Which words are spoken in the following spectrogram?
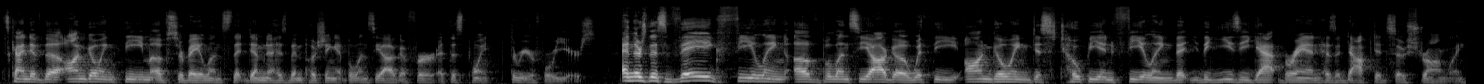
it's kind of the ongoing theme of surveillance that Demna has been pushing at Balenciaga for, at this point, three or four years. And there's this vague feeling of Balenciaga with the ongoing dystopian feeling that the Yeezy Gap brand has adopted so strongly.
